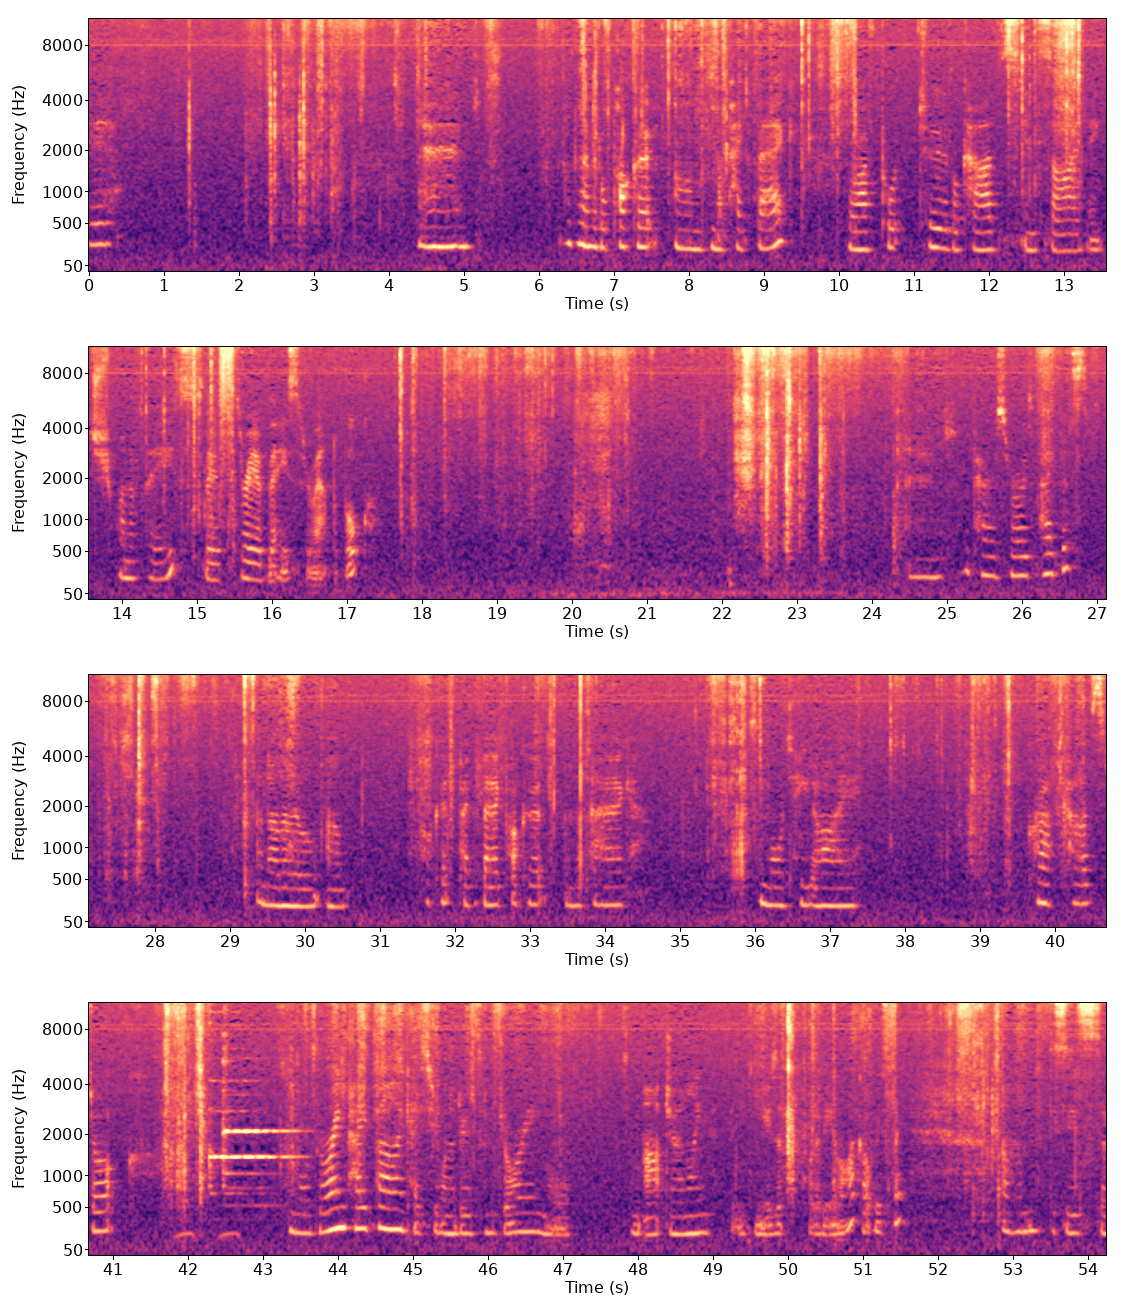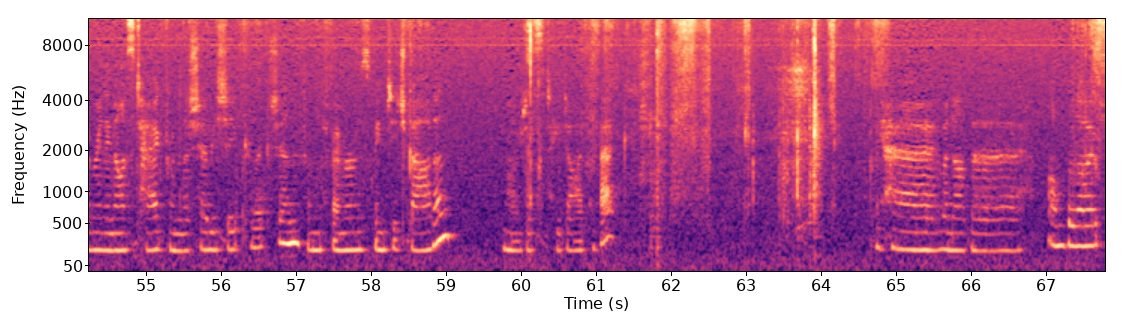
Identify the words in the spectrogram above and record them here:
Yeah. And another little pocket um, from a paper bag where I've put two little cards inside each one of these. There's three of these throughout the book. And the Paris Rose papers. Another little um, pocket, paper bag pocket and a tag. Some more tea dye. Craft cardstock. Some more drawing paper in case you want to do some drawing or some art journaling that you can use it for whatever you like obviously. Um, this is a really nice tag from the Shabby Chic collection from Ephemera's Vintage Garden. And I've just tea dyed the back. We have another envelope.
